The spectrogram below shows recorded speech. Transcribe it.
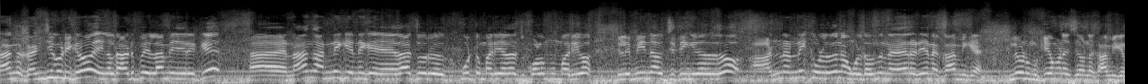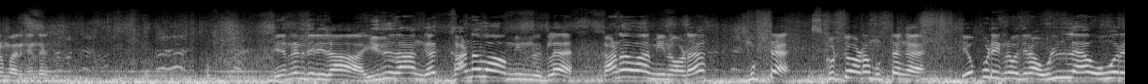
நாங்கள் கஞ்சி குடிக்கிறோம். எங்கள்கிட்ட அடுப்பு எல்லாமே இருக்குது நாங்கள் அன்னைக்கு என்னைக்கு ஏதாச்சும் ஒரு கூட்டு மாதிரியோ ஏதாச்சும் குழம்பு மாதிரியோ இல்லை மீனாக வச்சு திங்கிறதோ அன்னன்னைக்கு உள்ளதை நான் உங்கள்கிட்ட வந்து நேரடியாக நான் காமிக்கேன் இன்னொன்று முக்கியமான விஷயம் நான் காமிக்கிற பாருங்க என்ன என்னன்னு தெரியுதா? இதுதாங்க கனவா மீன் இருக்குல்ல? கனவா மீனோட முட்டை ஸ்குட்டோட முட்டைங்க. எப்படி இருக்குன்னு பார்த்தீங்கன்னா உள்ள ஒவ்வொரு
